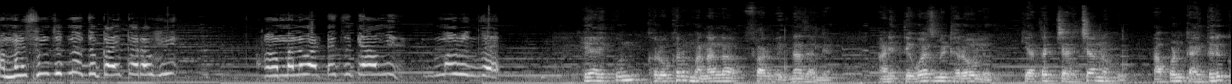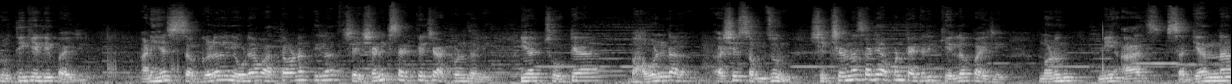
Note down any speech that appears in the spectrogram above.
आम्हाला समजत नव्हतं काय करावं हे. आम्हाला वाटायचं की आम्ही मरून जाय. हे ऐकून खरोखर मनाला फार वेदना झाल्या. आणि तेव्हाच मी ठरवलं की आता चर्चा नको. आपण काहीतरी कृती केली पाहिजे. आणि हे सगळं एवढ्या वातावरणात तिला शैक्षणिक साहित्याची आठवण झाली. या छोट्या भावंड असे समजून शिक्षणासाठी आपण काहीतरी केलं पाहिजे. म्हणून मी आज सगळ्यांना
